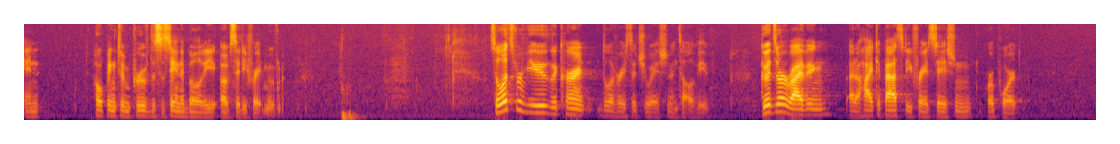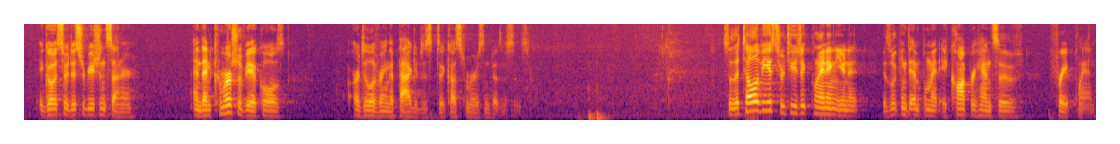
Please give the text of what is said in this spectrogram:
and hoping to improve the sustainability of city freight movement. So let's review the current delivery situation in Tel Aviv. Goods are arriving at a high capacity freight station or port. It goes to a distribution center, and then commercial vehicles are delivering the packages to customers and businesses. So the Tel Aviv Strategic Planning Unit is looking to implement a comprehensive freight plan.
